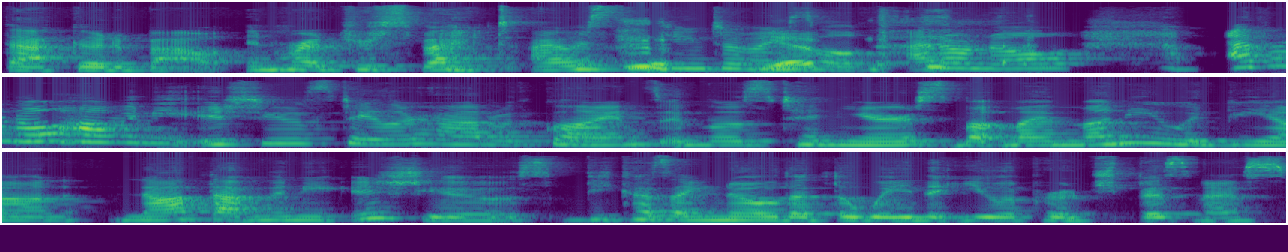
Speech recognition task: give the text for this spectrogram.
that good about. In retrospect, I was thinking to myself, yep. I don't know, I don't know how many issues Taylor had with clients in those 10 years, but my money would be on not that many issues because I know that the way that you approach business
